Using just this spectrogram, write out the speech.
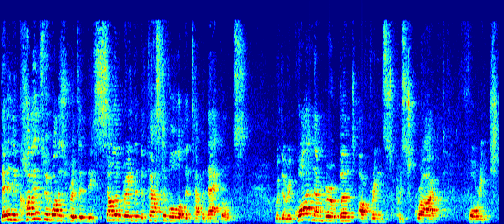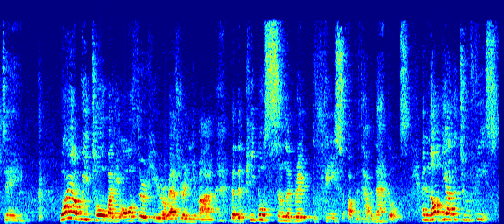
Then in accordance with what is written, they celebrated the festival of the tabernacles with the required number of burnt offerings prescribed for each day. Why are we told by the author here of Ezra and Nehemiah that the people celebrate the feast of the tabernacles and not the other two feasts?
